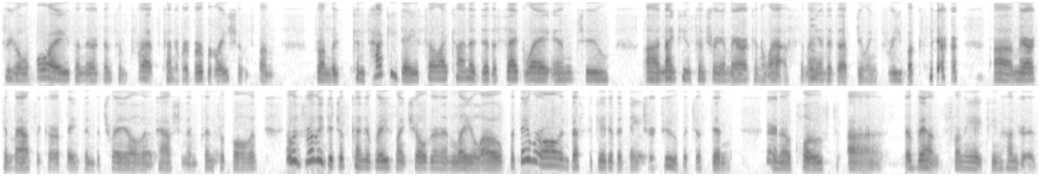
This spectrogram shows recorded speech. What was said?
three little boys, and there had been some threats, kind of reverberations from from the Kentucky days. So I kind of did a segue into uh, 19th century American West, and I hmm. ended up doing three books there uh, American Massacre, Faith and Betrayal, and Passion and Principle. And it was really to just kind of raise my children and lay low. But they were all investigative in nature too, but just in, you know, closed uh, events from the 1800s.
